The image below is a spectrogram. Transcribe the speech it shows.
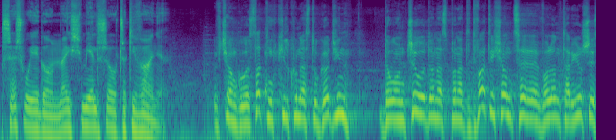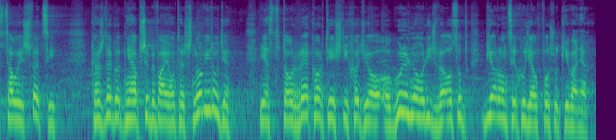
przeszło jego najśmielsze oczekiwania. W ciągu ostatnich kilkunastu godzin dołączyło do nas ponad 2000 wolontariuszy z całej Szwecji. Każdego dnia przybywają też nowi ludzie. Jest to rekord, jeśli chodzi o ogólną liczbę osób biorących udział w poszukiwaniach.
